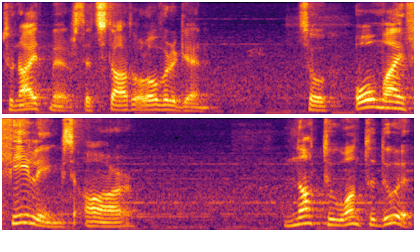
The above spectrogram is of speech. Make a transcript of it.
to nightmares that start all over again. So all my feelings are not to want to do it.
